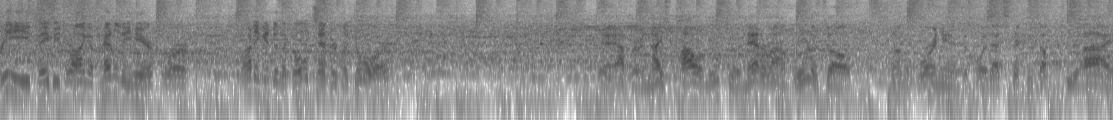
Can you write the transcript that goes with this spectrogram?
Reed may be drawing a penalty here for running into the goaltender Madore. Yeah, after a nice power move to the net around Bruneau, went on the forehand, but boy, that stick was up too high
